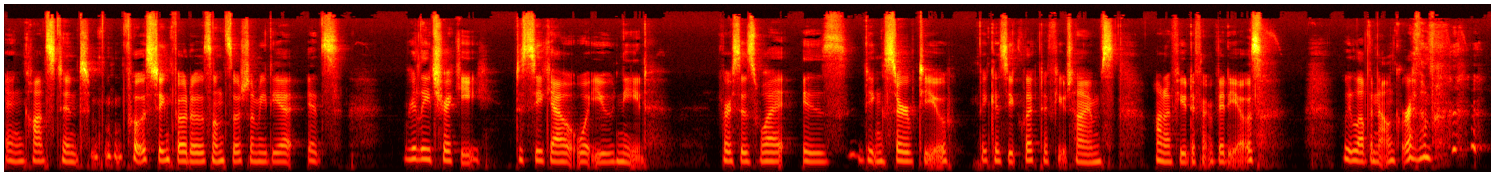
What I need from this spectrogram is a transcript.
and constant posting photos on social media, it's really tricky to seek out what you need versus what is being served to you because you clicked a few times on a few different videos. We love an algorithm.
